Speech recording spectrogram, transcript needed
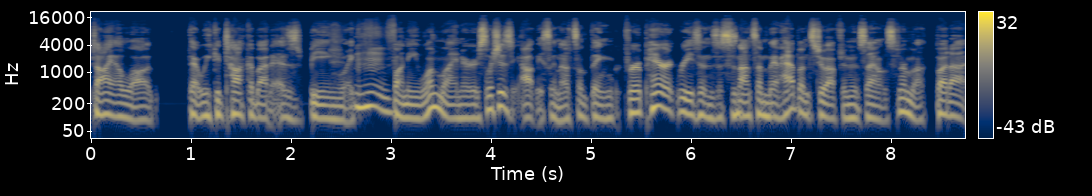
dialogue that we could talk about as being like Mhm. funny one liners, which is obviously not something for apparent reasons. This is not something that happens too often in silent cinema, but uh,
